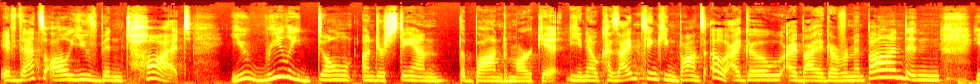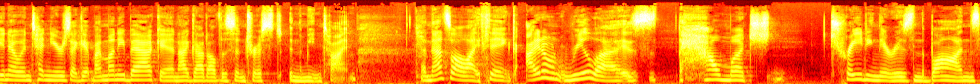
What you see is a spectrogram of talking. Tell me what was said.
If that's all you've been taught. You really don't understand the bond market, you know, because I'm thinking bonds. Oh, I go, I buy a government bond, and, you know, in 10 years, I get my money back, and I got all this interest in the meantime. And that's all I think. I don't realize how much trading there is in the bonds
